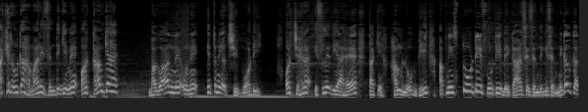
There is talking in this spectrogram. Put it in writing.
आखिर उनका हमारी ज़िंदगी में और काम क्या है? भगवान ने उन्हें इतनी अच्छी बॉडी और चेहरा इसलिए दिया है ताकि हम लोग भी अपनी टूटी फूटी बेकार से ज़िंदगी से निकलकर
